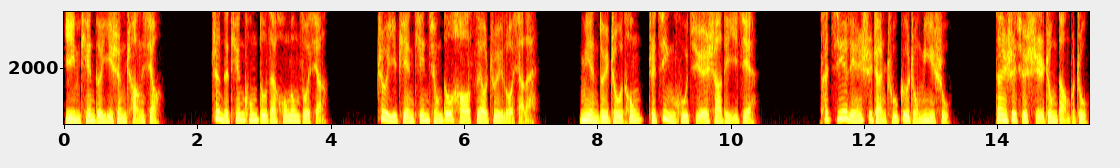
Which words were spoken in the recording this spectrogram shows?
尹天德一声长啸，震得天空都在轰隆作响，这一片天穹都好似要坠落下来。面对周通这近乎绝杀的一剑，他接连施展出各种秘术。但是却始终挡不住，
